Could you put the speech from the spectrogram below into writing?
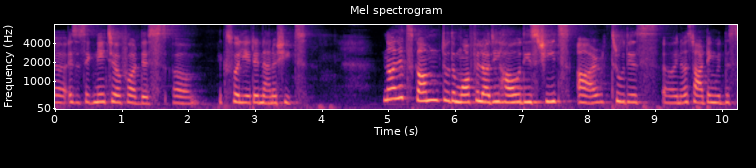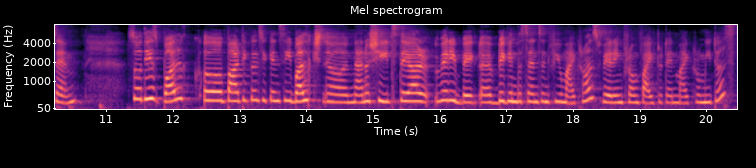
uh, is a signature for this uh, exfoliated nanosheets. Now let's come to the morphology, how these sheets are through this, uh, you know, starting with the SEM. So these bulk uh, particles, you can see bulk uh, nanosheets, they are very big, uh, big in the sense in few microns, varying from 5 to 10 micrometers.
